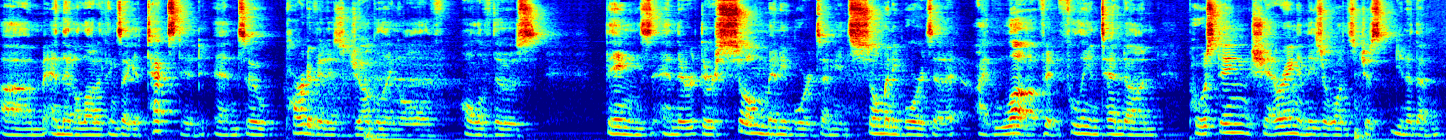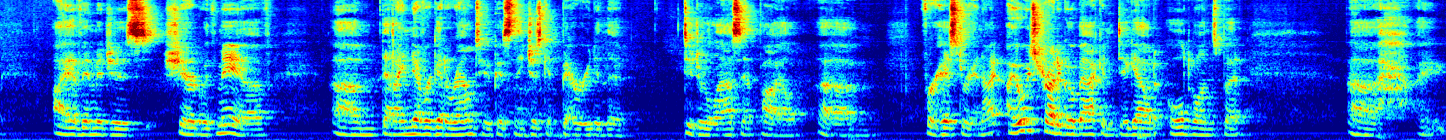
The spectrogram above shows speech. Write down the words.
um, and then a lot of things I get texted. And so part of it is juggling all of all of those things. And there there are so many boards. I mean, so many boards that I love and fully intend on posting, sharing. And these are ones just you know that I have images shared with me of um, that I never get around to because they just get buried in the digital asset pile um, for history. And I, I always try to go back and dig out old ones, but uh, I,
